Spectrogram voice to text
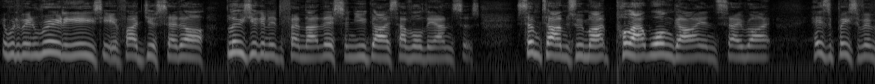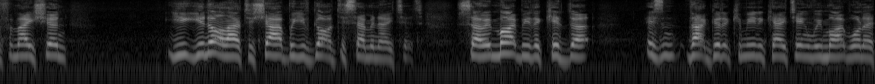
it would have been really easy if I'd just said, oh, Blues, you're going to defend like this and you guys have all the answers. Sometimes we might pull out one guy and say, right, here's a piece of information. You, you're not allowed to shout, but you've got to disseminate it. So it might be the kid that isn't that good at communicating, we might want to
